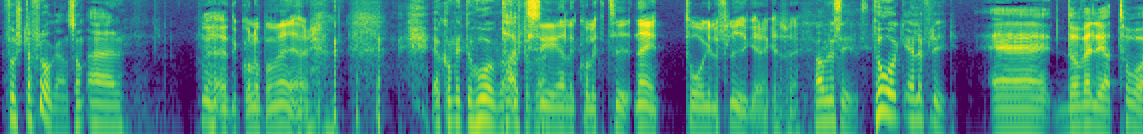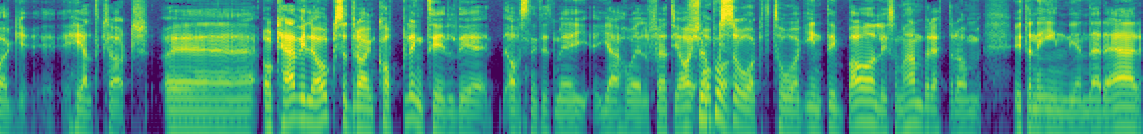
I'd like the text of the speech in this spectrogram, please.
första frågan som är, Du kollar på mig här. jag kommer inte ihåg vad första Taxi frågan eller kollektiv, nej tåg eller flyg är det kanske. Ja precis. Tåg eller flyg? Eh, då väljer jag tåg, helt klart. Eh, och här vill jag också dra en koppling till det avsnittet med Yahoel, för att jag har också åkt tåg, inte i Bali som han berättade om, utan i Indien där det är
